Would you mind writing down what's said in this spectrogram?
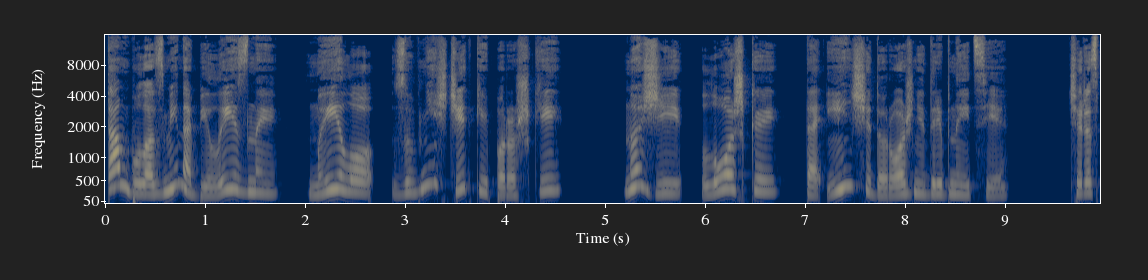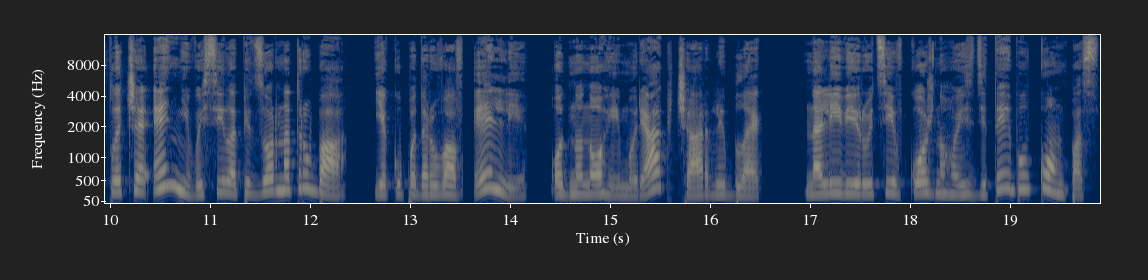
Там була зміна білизни, мило, зубні щітки й порошки, ножі, ложки та інші дорожні дрібниці. Через плече Енні висіла підзорна труба, яку подарував Еллі одноногий моряк Чарлі Блек. На лівій руці в кожного із дітей був компас,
